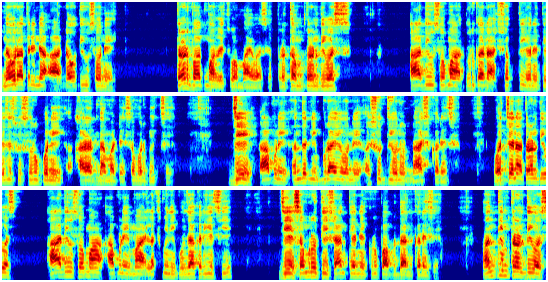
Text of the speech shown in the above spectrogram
નવરાત્રિના આ નવ દિવસોને ત્રણ ભાગમાં વેચવામાં આવ્યા છે. પ્રથમ ત્રણ દિવસ આ દિવસોમાં દુર્ગાના શક્તિ અને તેજસ્વી સ્વરૂપોની આરાધના માટે સમર્પિત છે, જે આપણી અંદરની બુરાઈઓ અને અશુદ્ધિઓનો નાશ કરે છે. વચ્ચેના ત્રણ દિવસ આ દિવસોમાં આપણે માં લક્ષ્મીની પૂજા કરીએ છીએ. જે સમૃદ્ધિ, શાંતિ અને કૃપા પ્રદાન કરે છે. અંતિમ ત્રણ દિવસ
